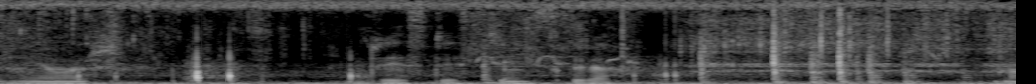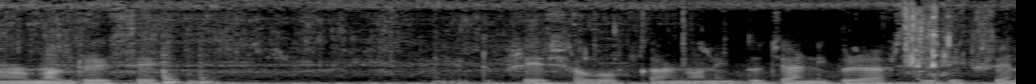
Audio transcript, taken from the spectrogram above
আমি আমার ড্রেস ট্রেস চেঞ্জ করে নর্মাল ড্রেসে একটু ফ্রেশ হব, কারণ অনেক দূর জার্নি করে আসছি, দেখছেন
